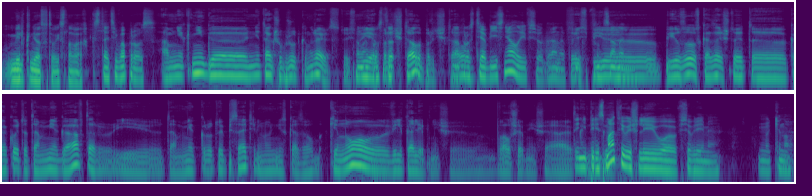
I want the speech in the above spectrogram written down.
мелькнет в твоих словах? Кстати, вопрос. А мне книга не так, чтобы жутко нравится. То есть, ну, Она я ее просто- прочитал и прочитал. Она просто тебе объясняла, и все, да? Она То есть. Пью- Пьюзо сказать, что это какой-то там мега-автор и там мега-крутой писатель, ну, не сказал бы. Кино великолепнейшее, волшебнейшее. а Ты не книга- пересматриваешь ли его все время? Ну, кино.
